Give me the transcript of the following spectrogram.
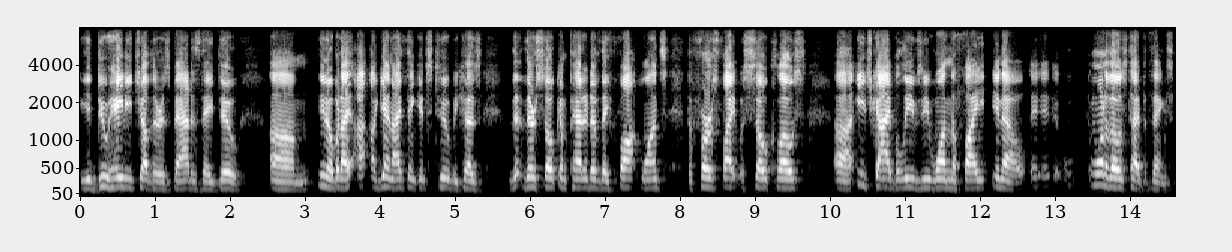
you do hate each other as bad as they do. Um, you know, but I, I, again, I think it's too because th- they're so competitive. They fought once. The first fight was so close. Uh, each guy believes he won the fight. You know, it, it, one of those type of things.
